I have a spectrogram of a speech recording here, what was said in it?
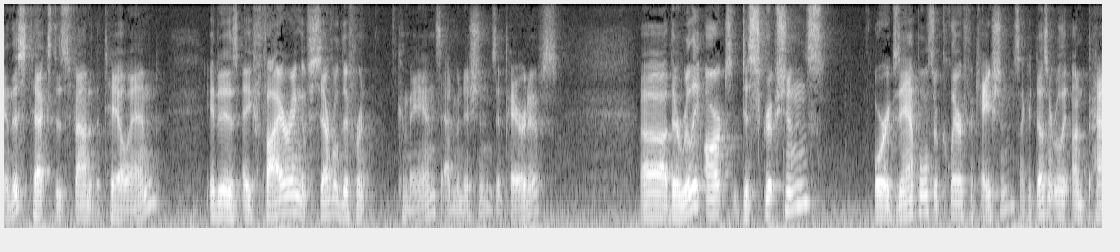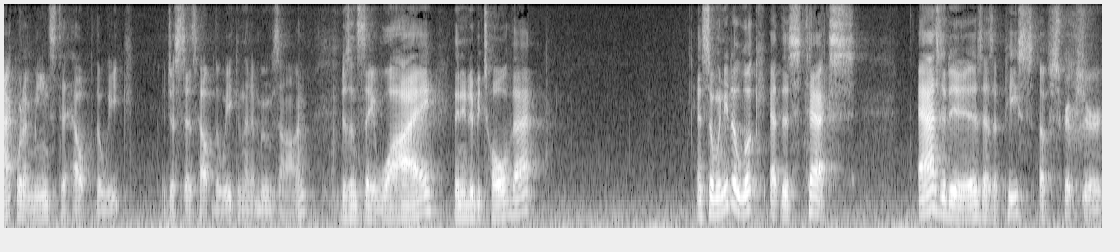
And this text is found at the tail end. It is a firing of several different commands, admonitions, imperatives. Uh, there really aren't descriptions or examples or clarifications. Like it doesn't really unpack what it means to help the weak. It just says help the weak and then it moves on. It doesn't say why they need to be told that. And so we need to look at this text as it is, as a piece of scripture,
